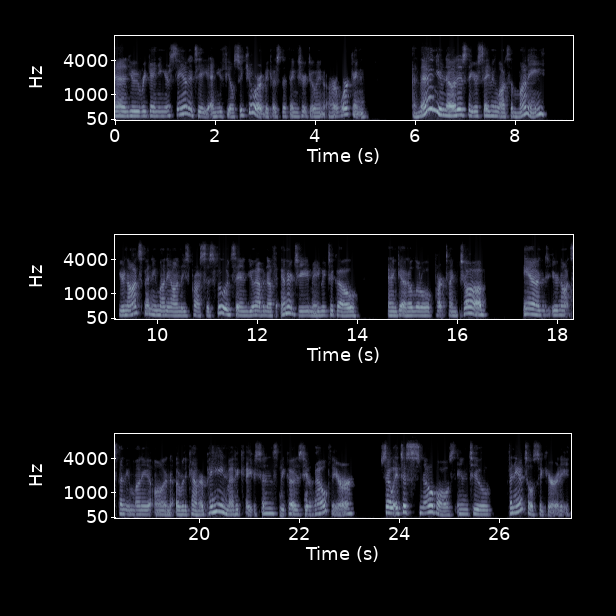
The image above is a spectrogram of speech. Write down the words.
and you're regaining your sanity and you feel secure because the things you're doing are working. And then you notice that you're saving lots of money. You're not spending money on these processed foods and you have enough energy maybe to go and get a little part-time job. And you're not spending money on over-the-counter pain medications because you're healthier. So it just snowballs into financial security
